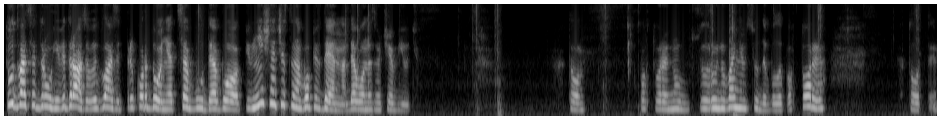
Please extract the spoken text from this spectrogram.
Тут 22 відразу вилазять прикордоння. Це буде або північна частина, або південна, де вони звичайно б'ють. То повтори. Ну, руйнуванням всюди були повтори. Хто ти?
